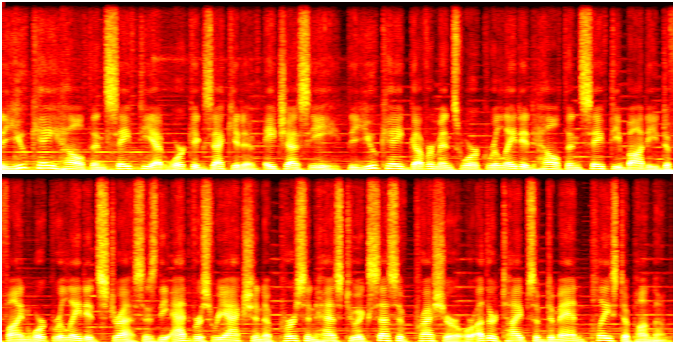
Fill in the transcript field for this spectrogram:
The UK Health and Safety at Work Executive HSE, the UK government's work-related health and safety body define work-related stress as the adverse reaction a person has to excessive pressure or other types of demand placed upon them.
